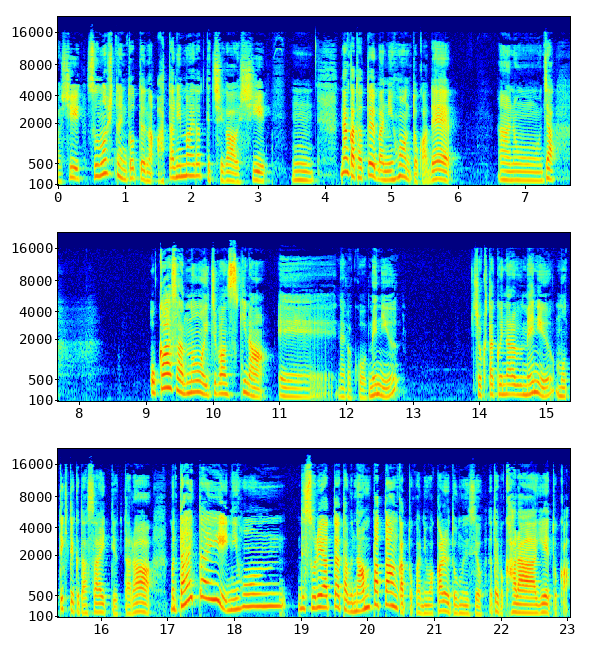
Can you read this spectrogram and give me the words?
うし、その人にとっての当たり前だって違うし、うん。なんか例えば日本とかで、あのー、じゃあ、お母さんの一番好きな、えー、なんかこうメニュー？食卓に並ぶメニュー持ってきてくださいって言ったら、まあ、大体日本でそれやったら多分何パターンかとかに分かれると思うんですよ。例えば唐揚げとか、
